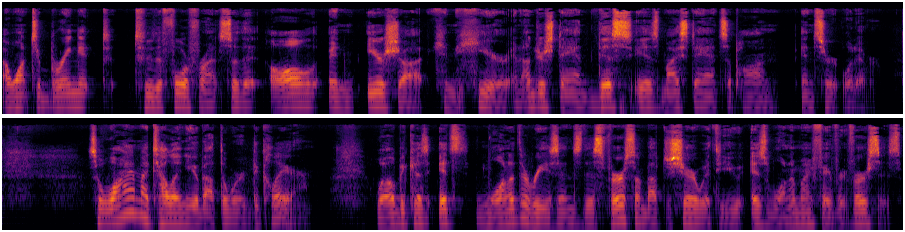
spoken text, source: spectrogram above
I want to bring it to the forefront so that all in earshot can hear and understand this is my stance upon insert whatever. So why am I telling you about the word declare? Well, because it's one of the reasons this verse I'm about to share with you is one of my favorite verses,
